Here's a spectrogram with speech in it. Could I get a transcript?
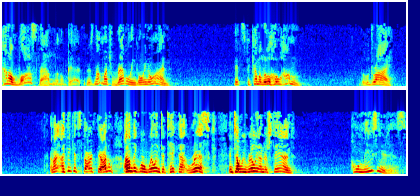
kind of lost that a little bit. There's not much reveling going on. It's become a little ho hum, a little dry. And I, I, think it starts there. I don't, I don't think we're willing to take that risk until we really understand how amazing it is.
